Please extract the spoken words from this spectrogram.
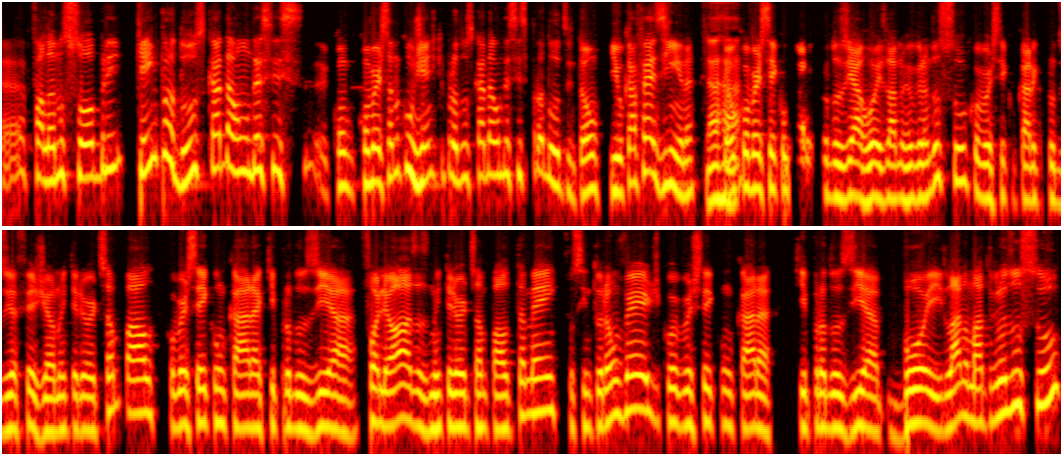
é, falando sobre quem produz cada um desses. Com, conversando com gente que produz cada um desses produtos. Então, e o cafezinho, né? Uhum. Então, eu conversei com o cara que produzia arroz lá no Rio Grande do Sul, conversei com o cara que produzia feijão no interior de São Paulo, conversei com o cara que produzia folhosas no interior de São Paulo também, o Cinturão Verde, conversei com o cara que produzia boi lá no Mato Grosso do Sul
